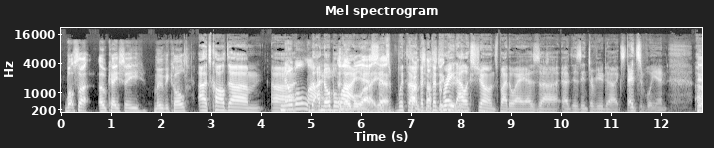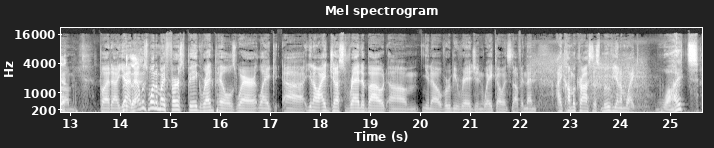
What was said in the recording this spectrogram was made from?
what's that OKC movie called? Uh, it's called um, uh, Noble Lie. A noble A lie. Noble yes. Lie, yeah. It's with uh, the, the great movie. Alex Jones, by the way, as uh, is interviewed uh, extensively in. Yeah. But uh, yeah, that, that- was one of my first big red pills where, like, uh, you know, I just read about, um, you know, Ruby Ridge and Waco and stuff. And then I come across this movie and I'm like, what?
